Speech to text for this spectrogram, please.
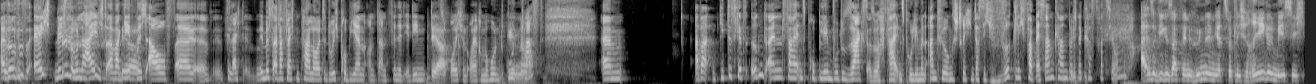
Also es ist echt nicht so leicht, aber gebt ja. nicht auf. Äh, vielleicht, ihr müsst einfach vielleicht ein paar Leute durchprobieren und dann findet ihr den, der zu euch und eurem Hund gut genau. passt. Ähm, Aber gibt es jetzt irgendein Verhaltensproblem, wo du sagst, also Verhaltensproblem in Anführungsstrichen, das sich wirklich verbessern kann durch eine Kastration? Also wie gesagt, wenn Hündin jetzt wirklich regelmäßig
